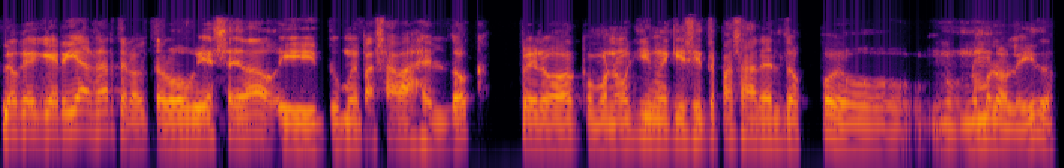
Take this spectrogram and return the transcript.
lo que querías dártelo, te lo hubiese dado y tú me pasabas el doc, pero como no me quisiste pasar el doc, pues no, no me lo he leído.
